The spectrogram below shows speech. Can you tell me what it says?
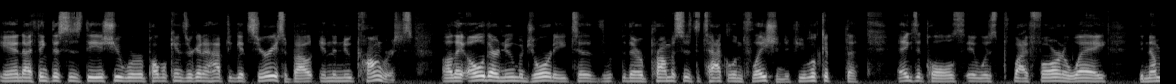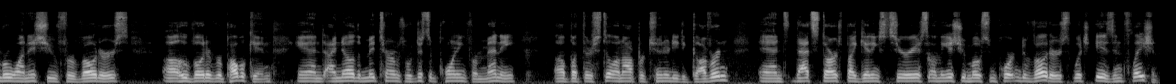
And I think this is the issue where Republicans are going to have to get serious about in the new Congress. Uh, they owe their new majority to th- their promises to tackle inflation. If you look at the exit polls, it was by far and away the number one issue for voters uh, who voted Republican. And I know the midterms were disappointing for many uh, but there's still an opportunity to govern. And that starts by getting serious on the issue most important to voters, which is inflation.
